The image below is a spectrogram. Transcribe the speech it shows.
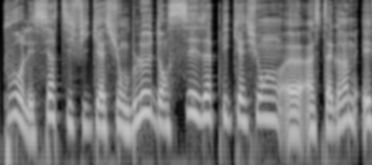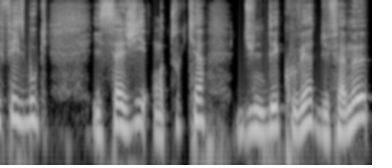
pour les certifications bleues dans ses applications Instagram et Facebook. Il s'agit en tout cas d'une découverte du fameux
